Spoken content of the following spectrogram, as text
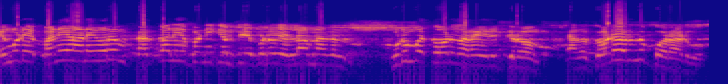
எங்களுடைய பணி அனைவரும் தற்காலிக பணி நீக்கம் செய்யப்படுவது எல்லாம் நாங்கள் குடும்பத்தோடு வர இருக்கிறோம். நாங்கள் தொடர்ந்து போராடுவோம்.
